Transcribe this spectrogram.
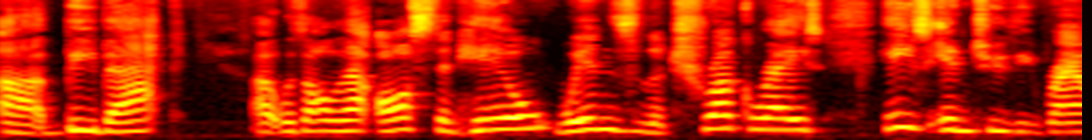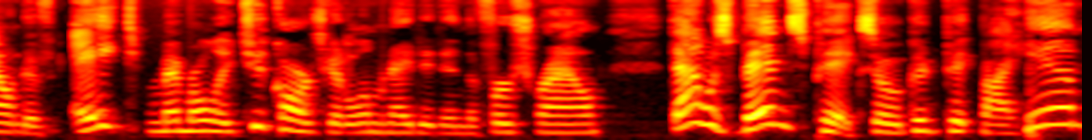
uh, be back uh, with all of that. Austin Hill wins the truck race. He's into the round of eight. Remember, only two cars got eliminated in the first round. That was Ben's pick, so a good pick by him.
